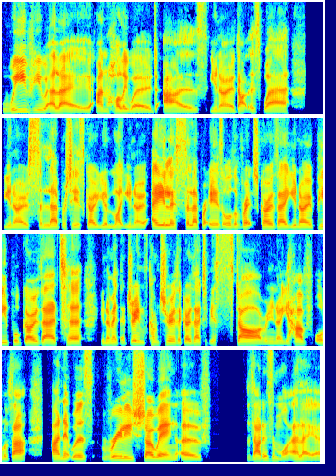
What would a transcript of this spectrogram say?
we view LA and Hollywood as, you know, that is where you know celebrities go you like you know a-list celebrities all the rich go there you know people go there to you know make their dreams come true they go there to be a star and you know you have all of that and it was really showing of that isn't what LA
